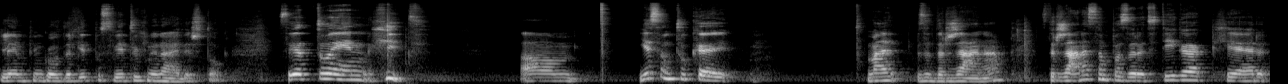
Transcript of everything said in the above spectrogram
glampingov, da gre po svetu, jih ne najdeš toliko. Seveda, to je en hit. Um, Jaz sem tukaj malo zadržana. Zdržana sem pa zaradi tega, ker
